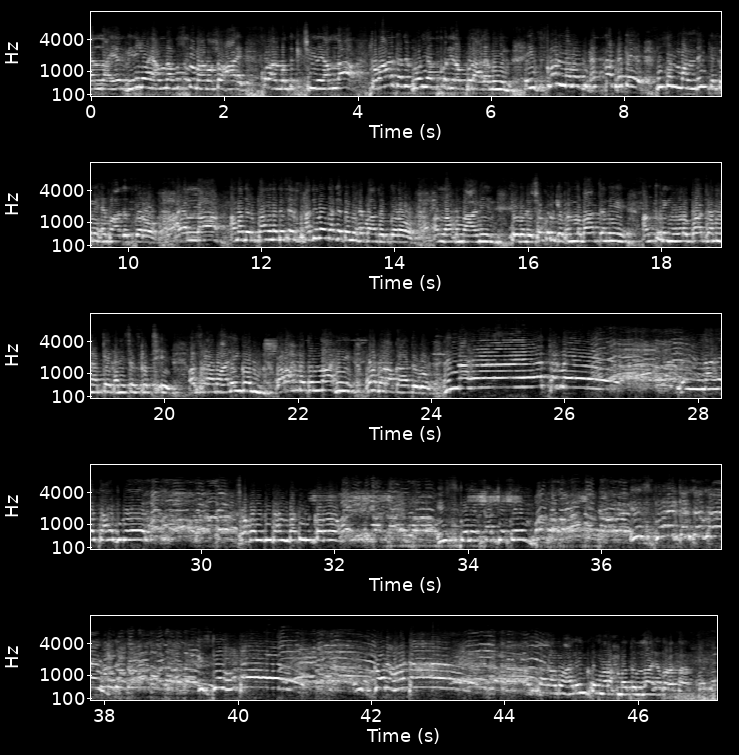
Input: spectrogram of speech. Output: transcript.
আল্লাহ, এর বিনিময়ে আমরা মুসলমান অসহায় কোরআন মধ্যে কিছুই নেই, আল্লাহ তোমার কাছে ফরিয়াদ করি রব্বুল আলামিন। এই ইস্কন নামক ফেতনা থেকে মুসলমানদেরকে তুমি হেফাজত করো। আয় আল্লাহ, আমাদের বাংলাদেশের স্বাধীনতাকে তুমি হেফাজত করো। আল্লাহ আমিন। এই বলে সকলকে ধন্যবাদ জানিয়ে আন্তরিক মোবারকবাদ জানিয়ে আজকে এখানে শেষ করছি। আসসালামু আলাইকুম ওয়া রাহমাতুল্লাহি ওয়া বারাকাতুহু। লিল্লাহি তাকবীর লিল্লাহি তাকবীর সকল বিধান বাতিল করো স্কুলের কার্যক্রম স্কুলের কার্যক্রম স্কুল হটাও স্কুল হটাও আসসালামু আলাইকুম ওয়া রাহমাতুল্লাহি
